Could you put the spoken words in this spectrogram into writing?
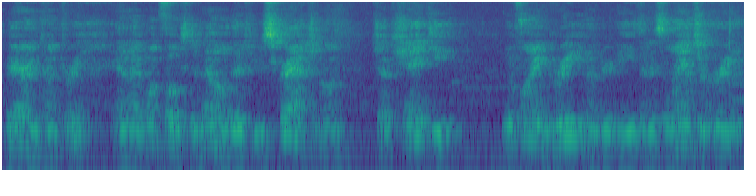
Baron Country, and I want folks to know that you scratch on Chuck Shanke, you'll find green underneath, and it's Lancer green.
